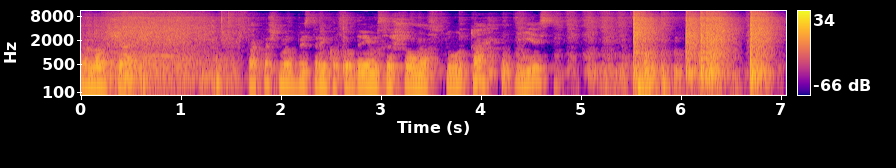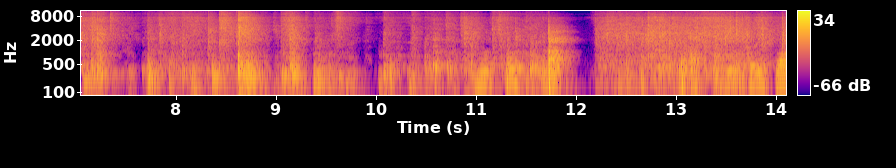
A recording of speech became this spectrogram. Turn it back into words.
на навчання. Також ми швидко подивимося, що у нас тут є. Ну, тут, тут прийшла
